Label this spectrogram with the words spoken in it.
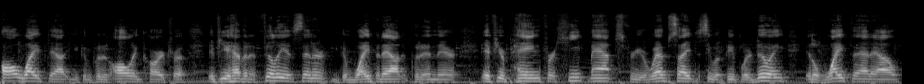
all wiped out. You can put it all in Kartra. If you have an affiliate center you can wipe it out and put it in there. If you're paying for heat maps for your website to see what people are doing it'll wipe that out.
